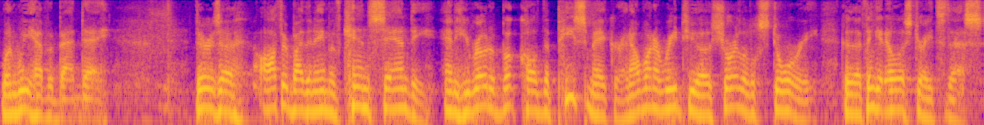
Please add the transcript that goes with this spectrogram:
when we have a bad day. There's an author by the name of Ken Sande, and he wrote a book called The Peacemaker. And I want to read to you a short little story because I think it illustrates this.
